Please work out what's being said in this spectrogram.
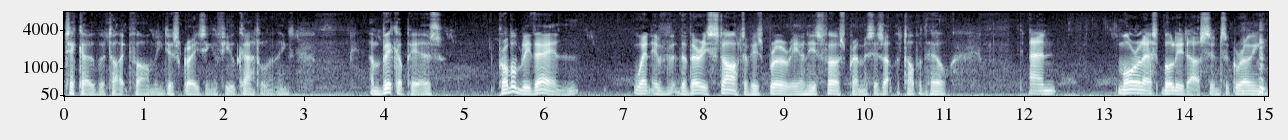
tick over type farming, just grazing a few cattle and things. And Vic appears, probably then, went at the very start of his brewery and his first premises up the top of the hill, and more or less bullied us into growing.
